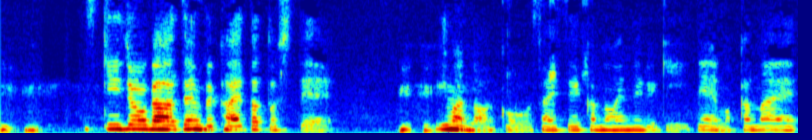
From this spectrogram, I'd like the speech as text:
うんうんスキー場が全部変えたとして、うんうん今のこう再生可能エネルギーで賄え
